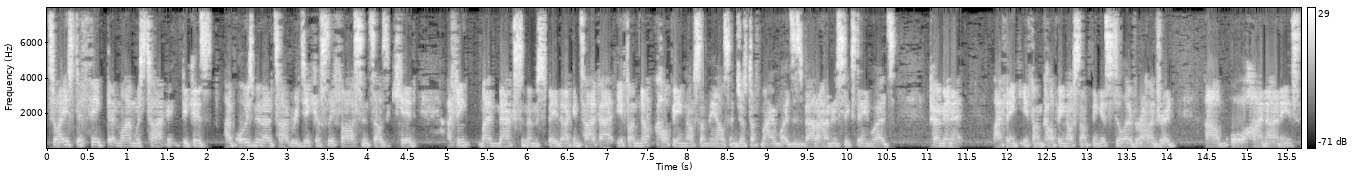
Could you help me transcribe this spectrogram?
So I used to think that mine was typing because I've always been able to type ridiculously fast since I was a kid. I think my maximum speed that I can type at, if I'm not copying off something else and just off my own words, is about 116 words per minute. I think if I'm copying off something, it's still over 100 um, or high 90s.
